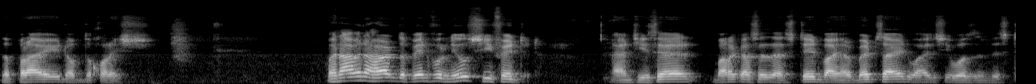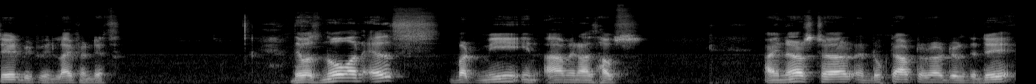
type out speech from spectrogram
the pride of the Quraysh. When Amina heard the painful news, she fainted. And she said, Baraka says, I stayed by her bedside while she was in the state between life and death. There was no one else but me in Amina's house. I nursed her and looked after her during the day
